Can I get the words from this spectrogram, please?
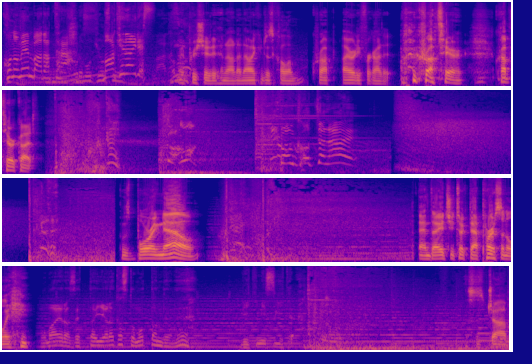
このメンバーだったら負けないです I appreciated Hinata. Now I can just call him cropped. I already forgot it. cropped hair. Cropped haircut. Who's boring now. And Daichi took that personally. this is job.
